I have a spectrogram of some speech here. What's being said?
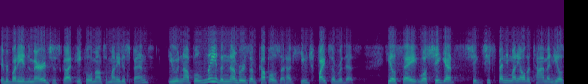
everybody in the marriage has got equal amounts of money to spend? You would not believe the numbers of couples that have huge fights over this. He'll say, "Well, she gets she, she's spending money all the time," and he'll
